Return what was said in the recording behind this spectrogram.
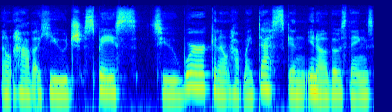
I don't have a huge space to work and I don't have my desk and you know those things.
